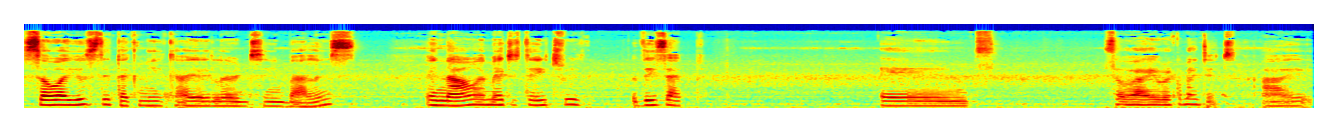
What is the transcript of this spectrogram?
so I use the technique I learned in balance, and now I meditate with this app. And so I recommend it. I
